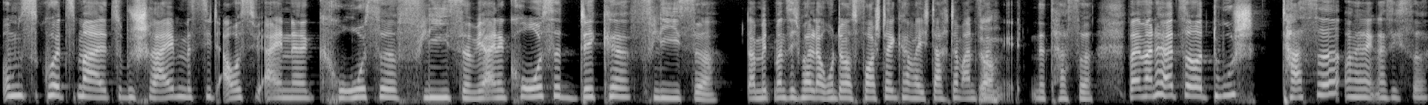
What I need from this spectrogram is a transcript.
um es kurz mal zu beschreiben, es sieht aus wie eine große Fliese, wie eine große, dicke Fliese. Damit man sich mal darunter was vorstellen kann, weil ich dachte am Anfang ja. eine Tasse. Weil man hört so Duschtasse und dann denkt man sich so,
